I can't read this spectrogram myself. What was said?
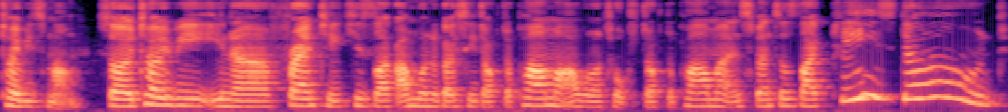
Toby's mum. So Toby, in a frantic, he's like, "I'm gonna go see Dr. Palmer. I want to talk to Dr. Palmer." And Spencer's like, "Please don't,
